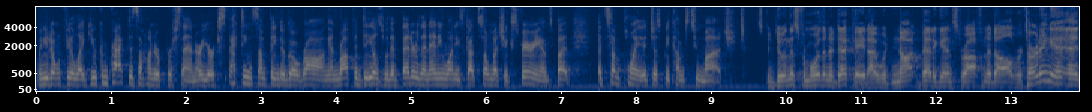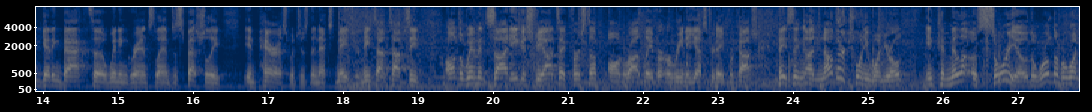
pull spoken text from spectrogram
when you don't feel like you can practice 100% or you're expecting something to go wrong. And Rafa deals with it better than anyone. He's got so much experience, but at some point it just becomes too much. He's been doing this for more than a decade. I would not bet against Rafa Nadal returning and getting back to winning Grand Slams, especially in Paris, which is the next major. Meantime, top seed on the women's side, Iga Swiatek first up on Rod Laver Arena yesterday, Prakash, facing another 21-year-old in Camila Osorio, the world number one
